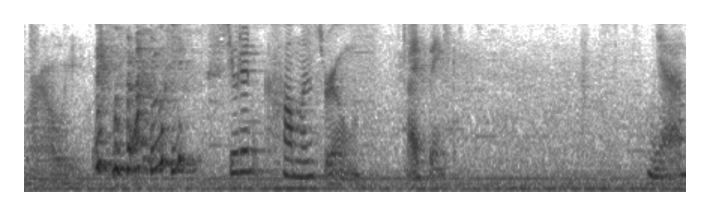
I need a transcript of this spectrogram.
Where are we? where are we? Student Commons room, I think. Yeah.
